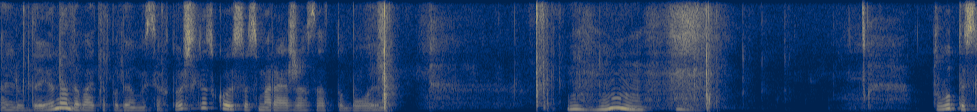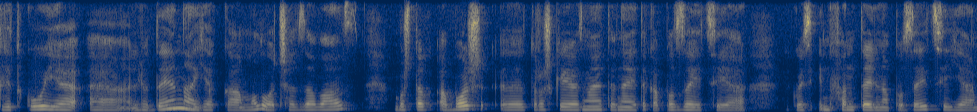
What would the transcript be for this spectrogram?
людина. Давайте подивимося, хто ж слідкує в соцмережах за тобою. Угу. Тут слідкує е, людина, яка молодша за вас, або ж, так, або ж е, трошки, знаєте, в неї така позиція, якась інфантильна позиція.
